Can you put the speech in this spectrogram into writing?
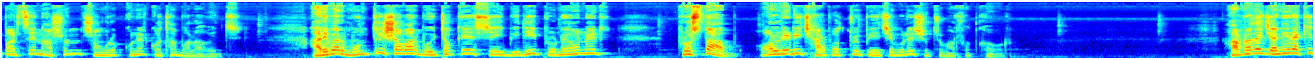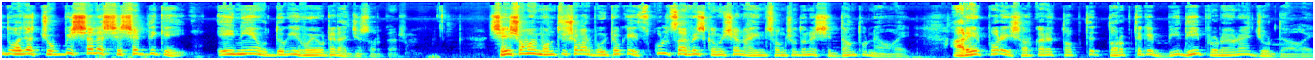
পার্সেন্ট আসন সংরক্ষণের কথা বলা হয়েছে। আর এবার মন্ত্রিসভার বৈঠকে সেই বিধি প্রণয়নের প্রস্তাব অলরেডি ছাড়পত্র পেয়েছে বলে সূত্র মারফত খবর। আপনাদের জানিয়ে রাখি, দু হাজার চব্বিশ সালের শেষের দিকেই এই নিয়ে উদ্যোগী হয়ে ওঠে রাজ্য সরকার। সেই সময় মন্ত্রিসভার বৈঠকে স্কুল সার্ভিস কমিশন আইন সংশোধনের সিদ্ধান্ত নেওয়া হয়। আর এরপরেই সরকারের তরফ তরফ থেকে বিধি প্রণয়নে জোর দেওয়া হয়।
